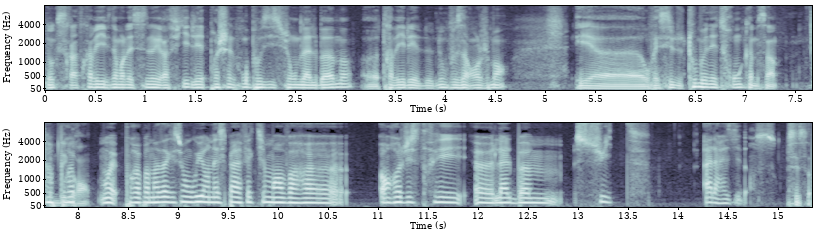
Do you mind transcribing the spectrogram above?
Donc, ce sera travailler évidemment la scénographie, les prochaines compositions de l'album, euh, travailler les de nouveaux arrangements. Et euh, on va essayer de tout mener de front comme ça, comme des pour, grands. ouais, pour répondre à ta question, oui, on espère effectivement avoir euh, enregistré euh, l'album suite à la résidence. C'est ça.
